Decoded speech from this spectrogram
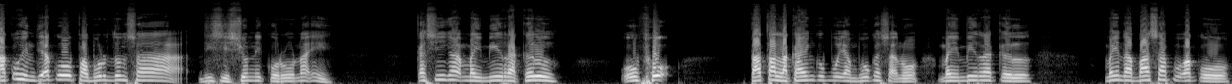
ako hindi ako pabor doon sa desisyon ni Corona eh. Kasi nga may miracle. Opo, tatalakayin ko po yan bukas ano, may miracle. May nabasa po ako,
